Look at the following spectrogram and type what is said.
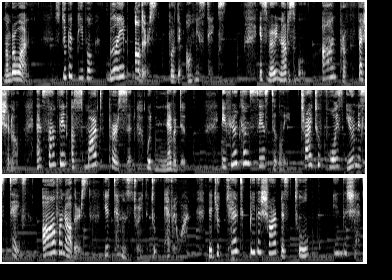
Number one, stupid people blame others for their own mistakes. It's very noticeable, unprofessional, and something a smart person would never do. If you consistently try to voice your mistakes off on others, you demonstrate to everyone that you can't be the sharpest tool in the shed.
